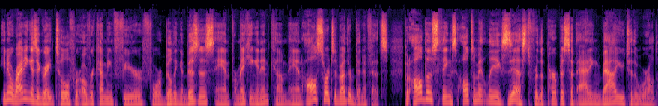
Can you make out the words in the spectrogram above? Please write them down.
You know, writing is a great tool for overcoming fear, for building a business, and for making an income, and all sorts of other benefits. But all those things ultimately exist for the purpose of adding value to the world,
